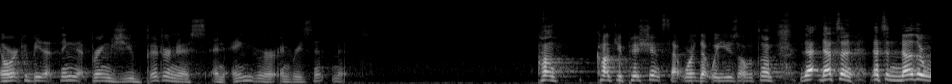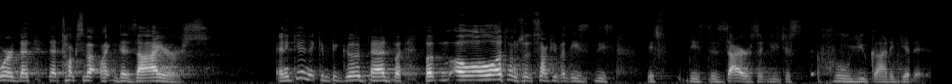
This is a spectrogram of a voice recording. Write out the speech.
or it could be that thing that brings you bitterness and anger and resentment. Concupiscence, that word that we use all the time, that, that's, a, that's another word that, that talks about like desires. And again, it can be good, bad, but, but a lot of times it's talking about these, these, these, these desires that you just, oh, you got to get it.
